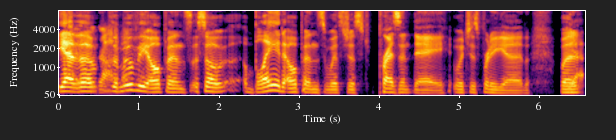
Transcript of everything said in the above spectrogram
yeah. The the movie opens. So Blade opens with just present day, which is pretty good. But Yeah.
